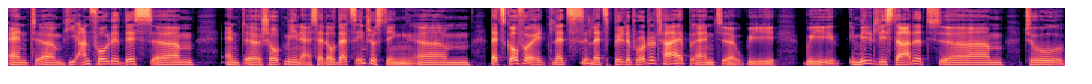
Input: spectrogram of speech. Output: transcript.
And um, he unfolded this um, and uh, showed me, and I said, "Oh, that's interesting. Um, let's go for it. Let's let's build a prototype." And uh, we we immediately started um, to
